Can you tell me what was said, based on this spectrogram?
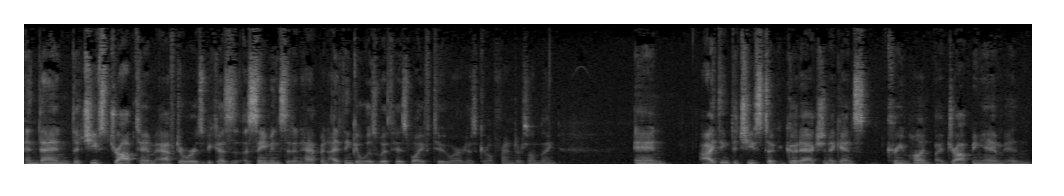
and then the Chiefs dropped him afterwards because a same incident happened. I think it was with his wife too, or his girlfriend or something. And I think the Chiefs took good action against Kareem Hunt by dropping him and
